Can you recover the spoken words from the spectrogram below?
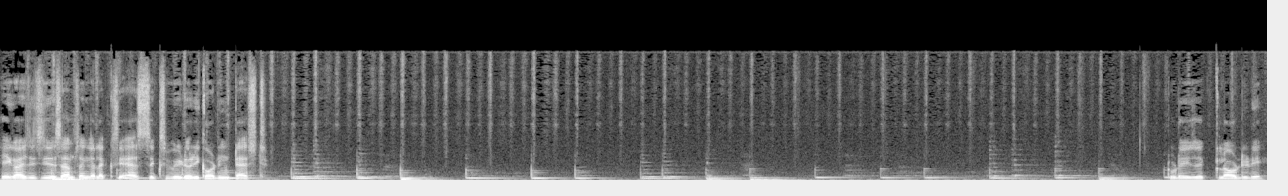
Hey guys, this is a Samsung Galaxy S6 video recording test. Today is a cloudy day.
